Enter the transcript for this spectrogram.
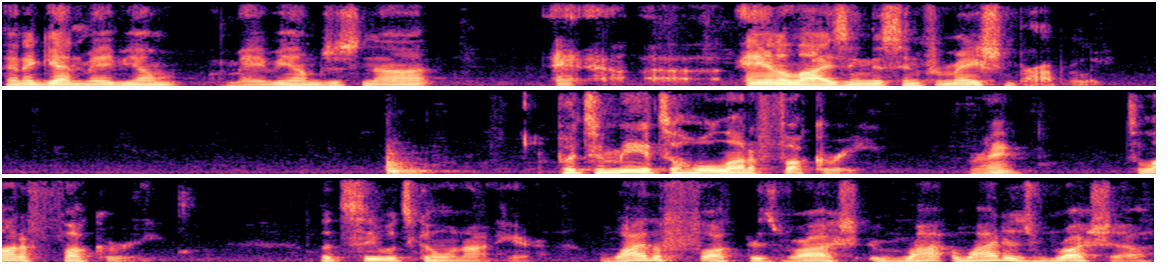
and again, maybe I'm maybe I'm just not uh, analyzing this information properly. But to me, it's a whole lot of fuckery, right? It's a lot of fuckery. let's see what's going on here. Why the fuck does Russia? Why, why does Russia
